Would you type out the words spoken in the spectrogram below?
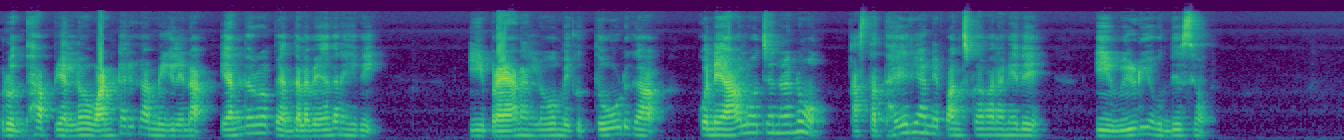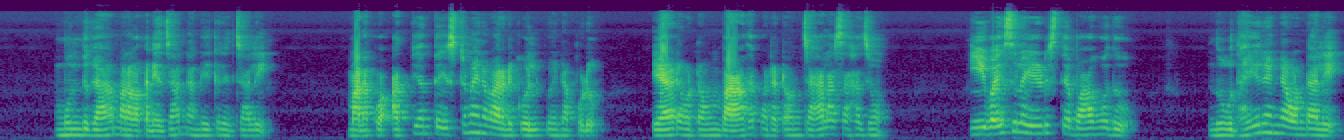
వృద్ధాప్యంలో ఒంటరిగా మిగిలిన ఎందరో పెద్దల వేదన ఇది. ఈ ప్రయాణంలో మీకు తోడుగా కొన్ని ఆలోచనలను కాస్త ధైర్యాన్ని పంచుకోవాలనేదే ఈ వీడియో ఉద్దేశం ముందుగా మనం ఒక నిజాన్ని అంగీకరించాలి. మనకు అత్యంత ఇష్టమైన వారిని కోల్పోయినప్పుడు ఏడవటం బాధపడటం చాలా సహజం. ఈ వయసులో ఏడుస్తే బాగోదు. నువ్వు ధైర్యంగా ఉండాలి.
